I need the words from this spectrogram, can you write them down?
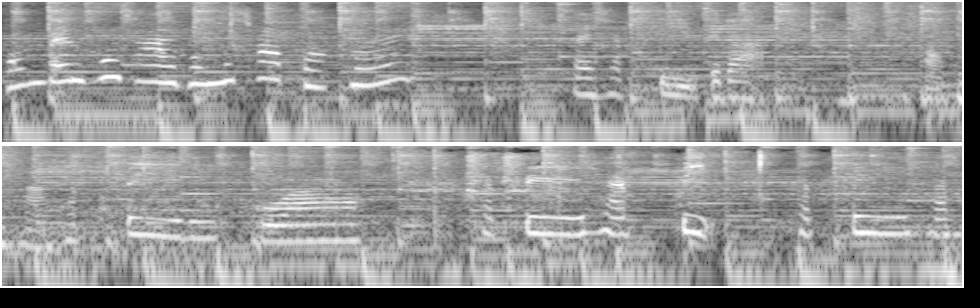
ผมเป็นผู้ชายผมไม่ชอบดอกไม้ใส่แฮปปี้ก็ได้ ขอไปหาแฮปปี้ดีกว่าแฮปปี้แฮปปี้แฮปปี้แฮป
